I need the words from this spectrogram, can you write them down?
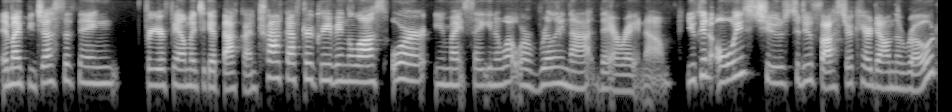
It might be just the thing for your family to get back on track after grieving a loss, or you might say, you know what, we're really not there right now. You can always choose to do foster care down the road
